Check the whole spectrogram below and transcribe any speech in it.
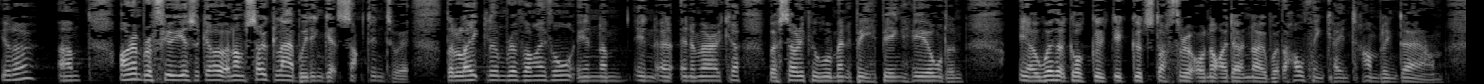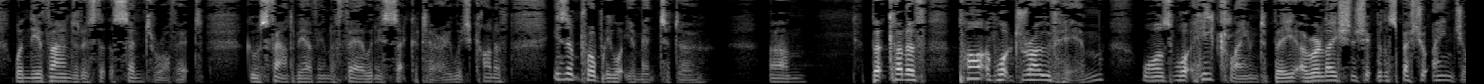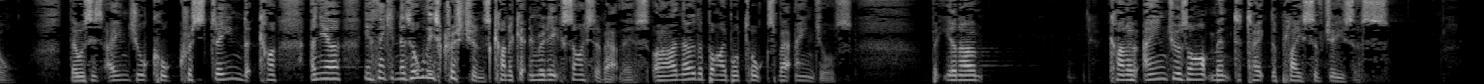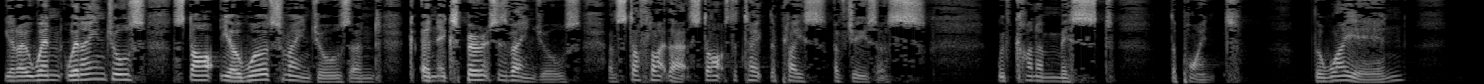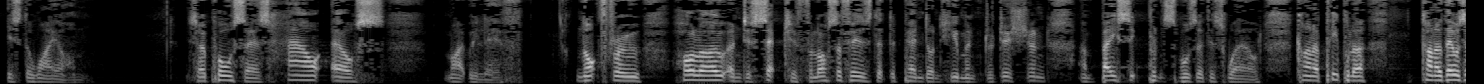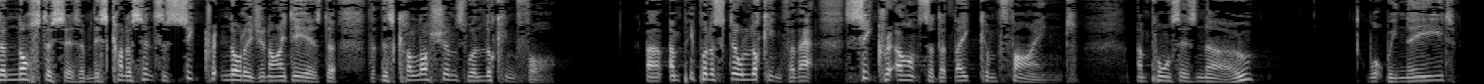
You know, um, I remember a few years ago, and I'm so glad we didn't get sucked into it. The Lakeland revival in um, in uh, in America, where so many people were meant to be being healed, and you know whether God did good stuff through it or not, I don't know. But the whole thing came tumbling down when the evangelist at the centre of it was found to be having an affair with his secretary, which kind of isn't probably what you're meant to do. Um, but kind of part of what drove him was what he claimed to be a relationship with a special angel. There was this angel called Christine that kind, and you're, you're thinking there's all these Christians kind of getting really excited about this. I know the Bible talks about angels, but you know, kind of angels aren't meant to take the place of Jesus. You know, when, when angels start, you know, words from angels and, and experiences of angels and stuff like that starts to take the place of Jesus, we've kind of missed the point. The way in is the way on. So Paul says, How else might we live? Not through hollow and deceptive philosophies that depend on human tradition and basic principles of this world. Kind of people are kind of, there was a Gnosticism, this kind of sense of secret knowledge and ideas that, that the Colossians were looking for. Uh, and people are still looking for that secret answer that they can find. And Paul says, no, what we need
